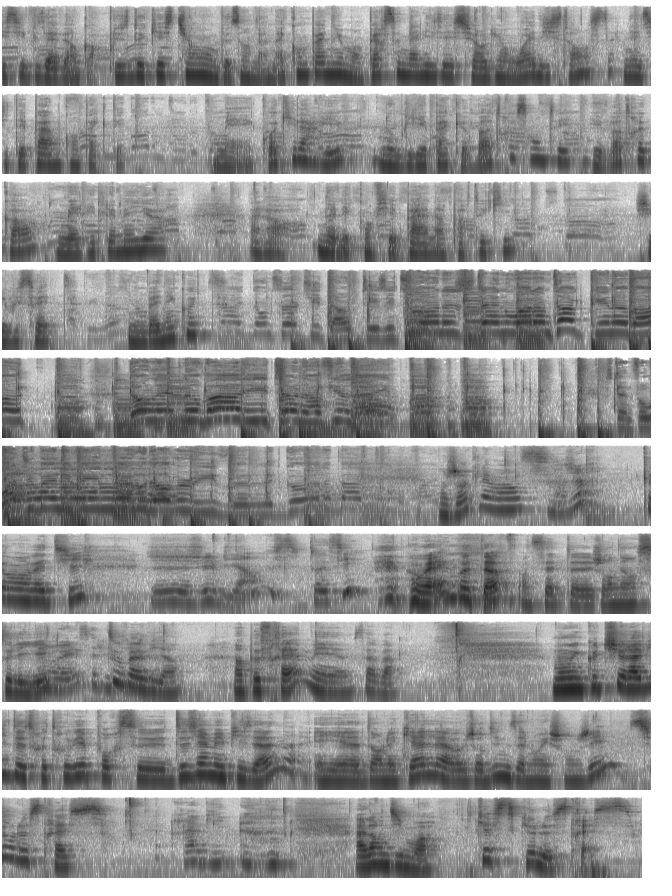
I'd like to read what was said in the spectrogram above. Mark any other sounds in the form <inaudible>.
Et si vous avez encore plus de questions ou besoin d'un accompagnement personnalisé sur Lyon ou à distance, n'hésitez pas à me contacter. Mais quoi qu'il arrive, n'oubliez pas que votre santé et votre corps méritent le meilleur. Alors ne les confiez pas à n'importe qui. Je vous souhaite une bonne écoute. Bonjour Clémence. Bonjour. Comment vas-tu? Je, vais bien, toi aussi? <laughs> Ouais, au top, en cette journée ensoleillée. Tout va bien. Un peu frais, mais ça va. Bon, écoute, je suis ravie de te retrouver pour ce deuxième épisode et dans lequel aujourd'hui nous allons échanger sur le stress. Ravi. <laughs> Alors dis-moi, qu'est-ce que le stress?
